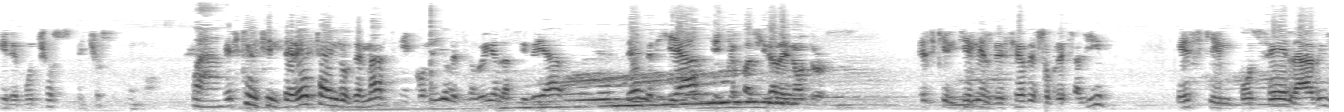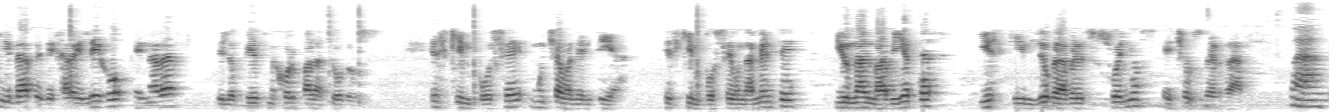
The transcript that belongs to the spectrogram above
y de muchos hechos uno. Wow. Es quien se interesa en los demás y con ello desarrolla las ideas de energía y capacidad en otros. Es quien tiene el deseo de sobresalir es quien posee la habilidad de dejar el ego en aras de lo que es mejor para todos. Es quien posee mucha valentía. Es quien posee una mente y un alma abiertas y es quien logra ver sus sueños hechos verdad. Wow.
